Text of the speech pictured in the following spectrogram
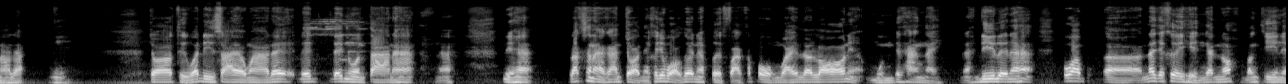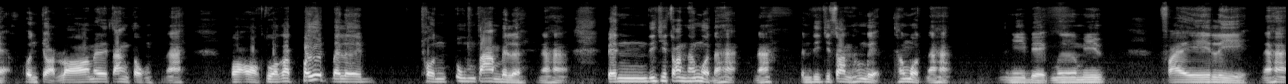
มาแล้วนี่ จอถือว่าดีไซน์ออกมาได้ได้ได้นวลตานะฮะนะนี่ฮะลักษณะการจอดเนี่ยเขาจะบอกด้วยนะเปิดฝากระโปรงไว้แล้วล้อเนี่ยหมุนไปทางไหนนะดีเลยนะฮะเพราะว่าเอ่อน่าจะเคยเห็นกันเนาะบางทีเนี่ยคนจอดล้อไม่ได้ตั้งตรงนะพอออกตัวก็ปื๊ดไปเลยชนตุ้มตามไปเลยนะฮะเป็นดิจิตอลทั้งหมดนะฮะนะเป็นดิจิตอลทั้งเบรกทั้งหมดนะฮะมีเบรกมือมีไฟหลีนะฮะ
